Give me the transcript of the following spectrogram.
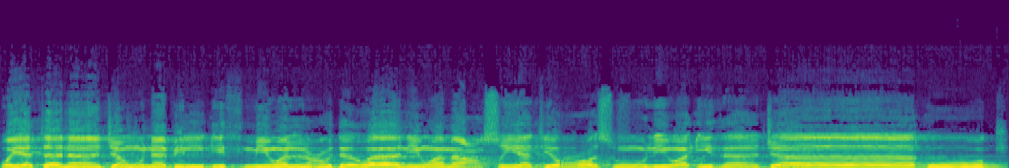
ويتناجون بالإثم والعدوان ومعصية الرسول وإذا جاءوك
